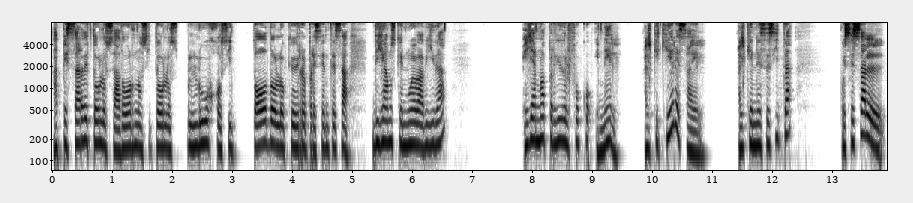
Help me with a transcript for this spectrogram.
a pesar de todos los adornos y todos los lujos y todo lo que hoy representa esa, digamos que nueva vida, ella no ha perdido el foco en él, al que quiere es a él, al que necesita, pues es al,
